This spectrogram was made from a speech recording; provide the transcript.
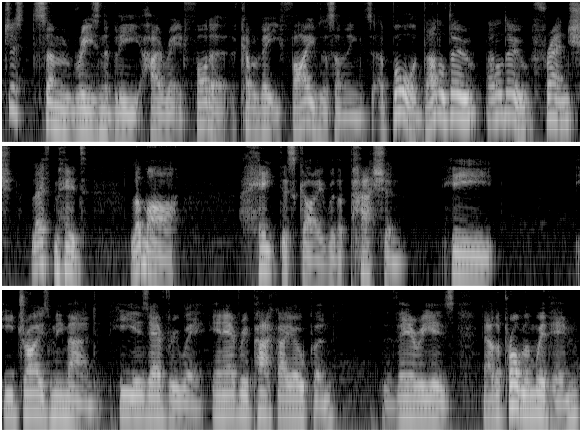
just some reasonably high rated fodder, a couple of 85s or something. It's a board, that'll do, that'll do. French, left mid, Lemar. I hate this guy with a passion. He he drives me mad. He is everywhere. In every pack I open, there he is. Now, the problem with him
